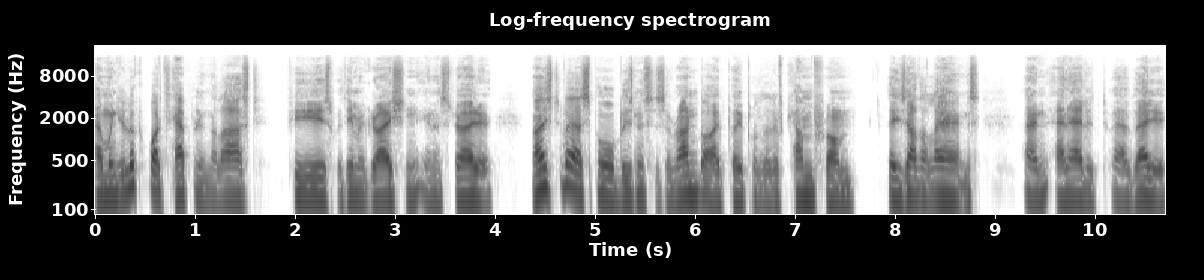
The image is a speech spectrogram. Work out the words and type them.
And when you look at what's happened in the last few years with immigration in Australia, Most of our small businesses are run by people that have come from these other lands and, and added to our value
